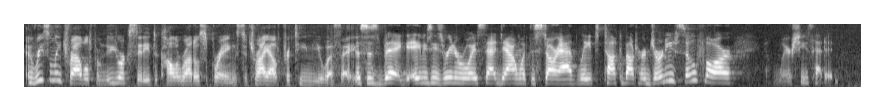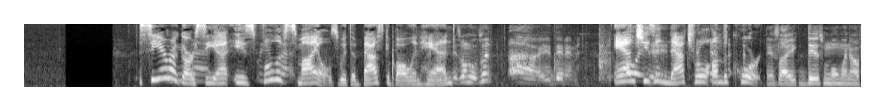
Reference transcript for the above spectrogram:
and recently traveled from New York City to Colorado Springs to try out for Team USA. This is big. ABC's Reena Roy sat down with the star athlete to talk about her journey so far and where she's headed. Seira Garcia is full of smiles with a basketball in hand. This one moves it. Ah, it didn't. And she's a natural on the court. It's like this moment of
